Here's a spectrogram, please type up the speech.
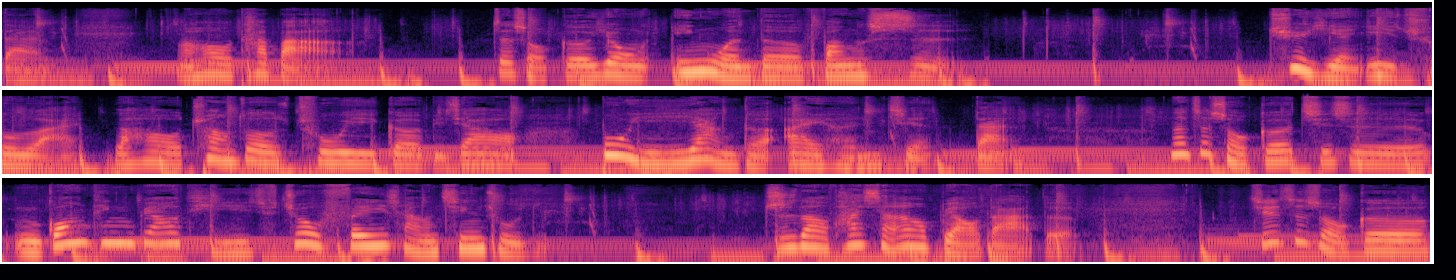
单。然后他把这首歌用英文的方式去演绎出来，然后创作出一个比较不一样的《爱很简单》。那这首歌其实你光听标题就非常清楚知道他想要表达的。其实这首歌，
